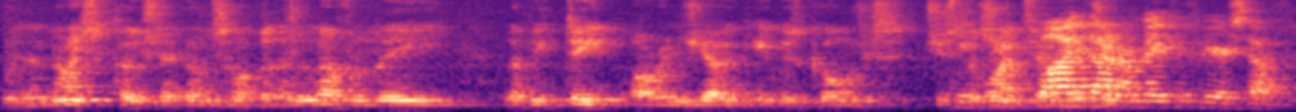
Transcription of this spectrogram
with a nice poached egg on top with a lovely, lovely deep orange yolk. It was gorgeous, just Did the right you buy that or make it for yourself?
